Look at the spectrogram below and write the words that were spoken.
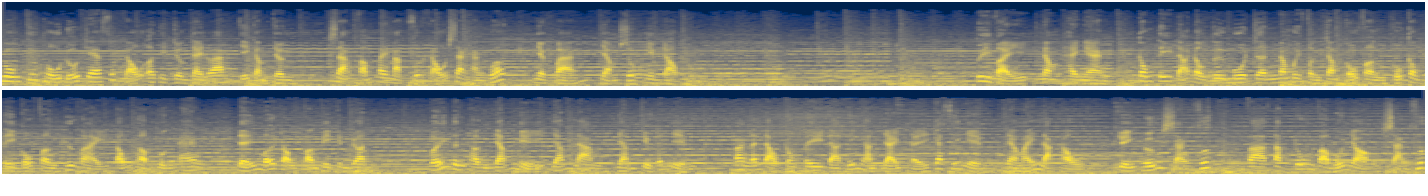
Nguồn tiêu thụ đũa tre xuất khẩu ở thị trường Đài Loan chỉ cầm chừng, sản phẩm may mặc xuất khẩu sang Hàn Quốc, Nhật Bản giảm sút nghiêm trọng. Tuy vậy, năm 2000, công ty đã đầu tư mua trên 50% cổ phần của công ty cổ phần thương mại tổng hợp Thuận An để mở rộng phạm vi kinh doanh. Với tinh thần dám nghĩ, dám làm, dám chịu trách nhiệm, ban lãnh đạo công ty đã tiến hành giải thể các xí nghiệp, nhà máy lạc hậu, chuyển hướng sản xuất và tập trung vào mũi nhọn sản xuất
